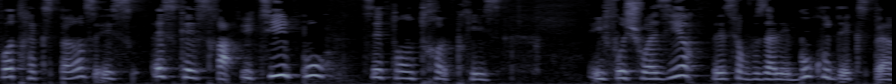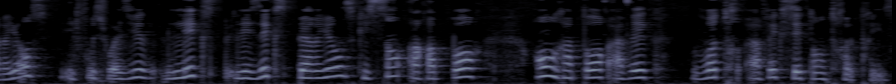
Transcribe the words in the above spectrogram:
votre expérience est-ce qu'elle sera utile pour cette entreprise? Il faut choisir, bien sûr, vous avez beaucoup d'expérience, il faut choisir les expériences qui sont en rapport, en rapport avec, votre, avec cette entreprise.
